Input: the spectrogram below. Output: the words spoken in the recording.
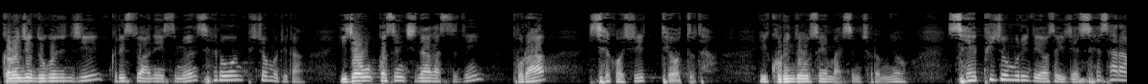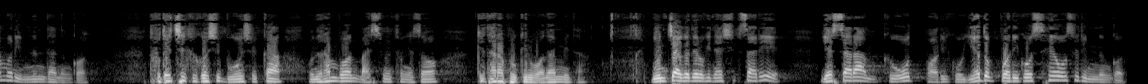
그런즉 누구든지 그리스도 안에 있으면 새로운 피조물이라. 이전 것은 지나갔으니 보라 새 것이 되었도다. 이 고린도후서의 말씀처럼요. 새 피조물이 되어서 이제 새 사람을 입는다는 것. 도대체 그것이 무엇일까? 오늘 한번 말씀을 통해서 깨달아 보기를 원합니다. 문자 그대로 그냥 쉽사리 옛사람 그 옷 버리고 옛옷 버리고 새 옷을 입는 것.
